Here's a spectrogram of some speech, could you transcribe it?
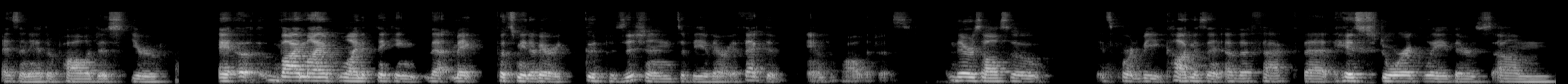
as an anthropologist, you're uh, by my line of thinking that make puts me in a very good position to be a very effective anthropologist. There's also it's important to be cognizant of the fact that historically there's um,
